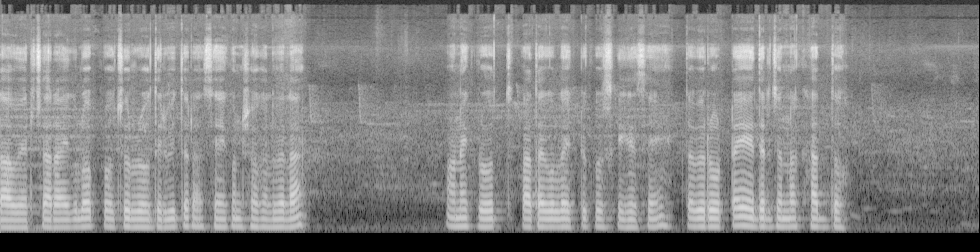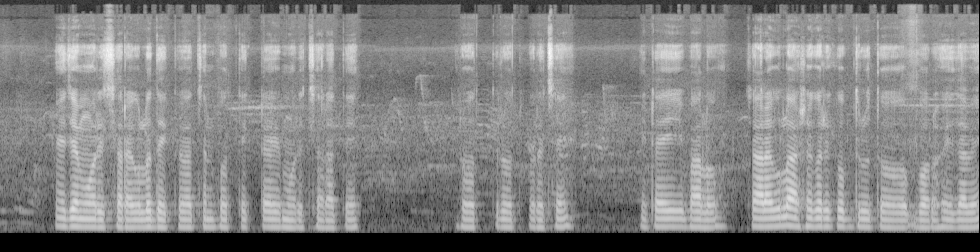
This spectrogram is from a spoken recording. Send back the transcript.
লাউয়ের চারা, এগুলো প্রচুর রোদের ভিতর আছে এখন সকালবেলা। অনেক রোদ, পাতাগুলো একটু কুচকে গেছে, তবে রোদটাই এদের জন্য খাদ্য। এই যে মরিচ চারাগুলো দেখতে পাচ্ছেন প্রত্যেকটাই মরিচ চারাতে রোদ রোদ পড়েছে। এটাই ভালো। চারাগুলো আশা করি খুব দ্রুত বড় হয়ে যাবে।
